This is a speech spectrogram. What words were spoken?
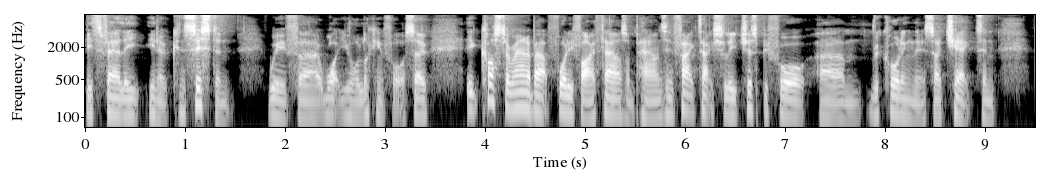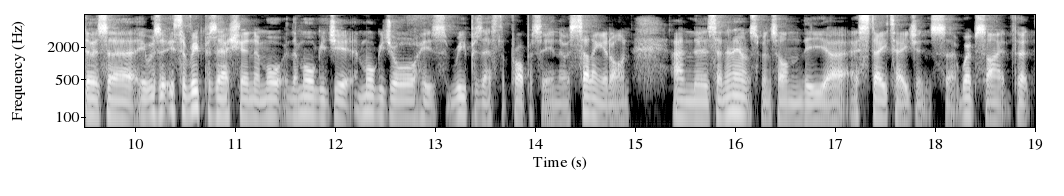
it's fairly you know consistent with uh, what you're looking for. So it cost around about forty-five thousand pounds. In fact, actually, just before um, recording this, I checked, and there's a it was a, it's a repossession. A mor- the mortgage mortgagor has repossessed the property, and they were selling it on. And there's an announcement on the uh, estate agent's uh, website that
